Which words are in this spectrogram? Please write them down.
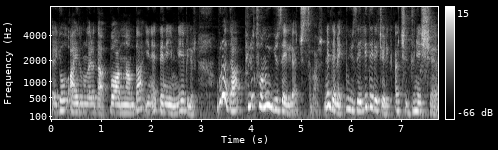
e, yol ayrımları da bu anlamda yine deneyimleyebilir. Burada Plüton'un 150 açısı var. Ne demek bu 150 derecelik açı güneşe?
